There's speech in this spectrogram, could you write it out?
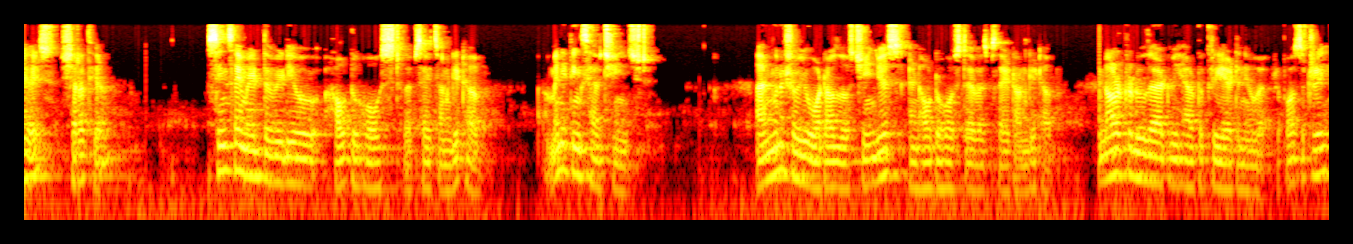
guys, Sharath here. Since I made the video how to host websites on GitHub, uh, many things have changed. I'm going to show you what are those changes and how to host a website on GitHub. In order to do that, we have to create a new repository.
